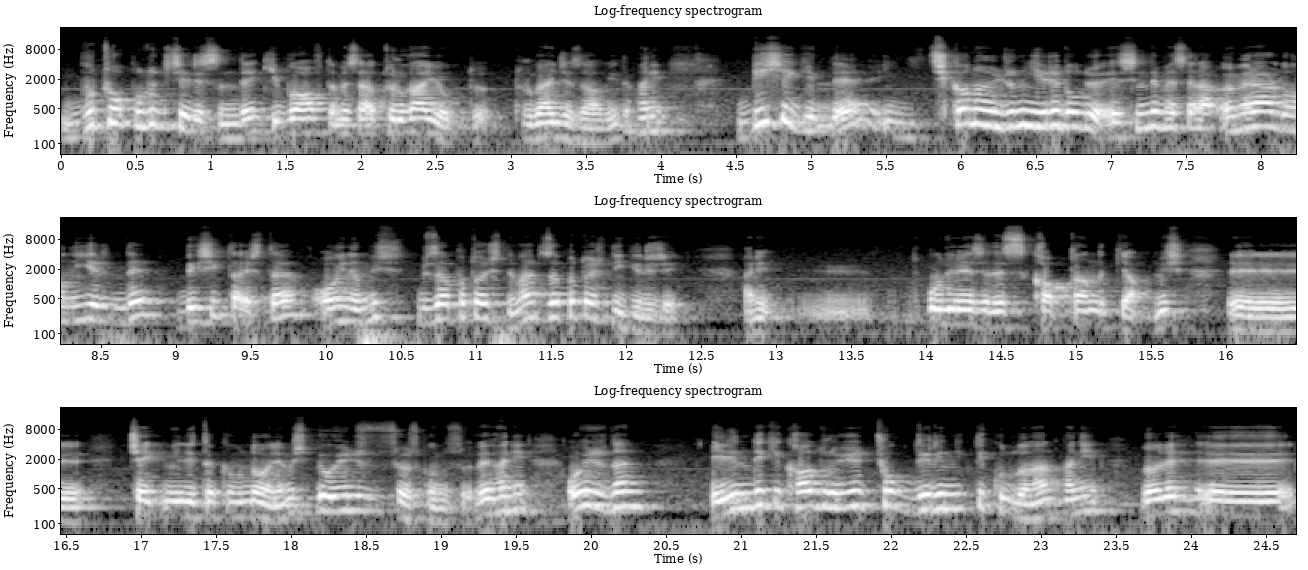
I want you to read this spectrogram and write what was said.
bu topluluk içerisinde ki bu hafta mesela Turgay yoktu. Turgay cezalıydı. Hani bir şekilde çıkan oyuncunun yeri doluyor. E şimdi mesela Ömer Erdoğan'ın yerinde Beşiktaş'ta oynamış bir Zapatoşni var. Zapatoşni girecek. Hani Udinese'de kaptanlık yapmış, e, Çek milli takımında oynamış bir oyuncu söz konusu. Ve hani o yüzden elindeki kadroyu çok derinlikli kullanan, hani böyle e,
